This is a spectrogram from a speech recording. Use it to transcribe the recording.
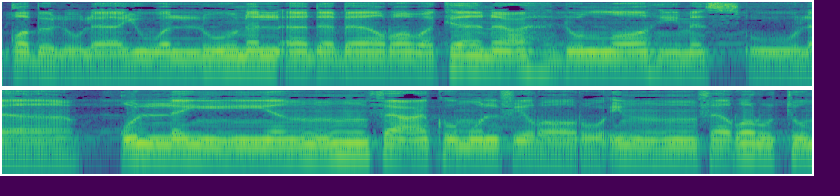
قبل لا يولون الأدبار وكان عهد الله مسؤولا. قل لن ينفعكم الفرار ان فررتم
